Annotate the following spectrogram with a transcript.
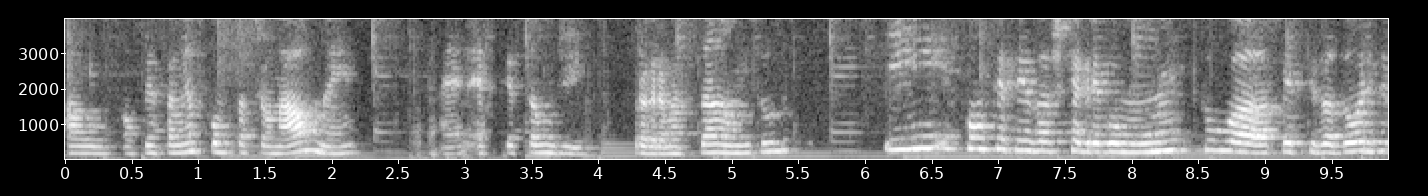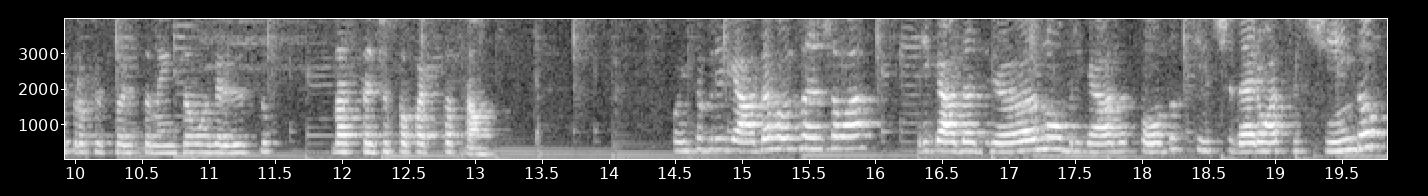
ao, ao pensamento computacional, né, é, essa questão de programação e tudo. E, com certeza, acho que agregou muito a pesquisadores e professores também, então agradeço bastante a sua participação. Muito obrigada, Rosângela. Obrigada, Adriano. Obrigada a todos que estiveram assistindo.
